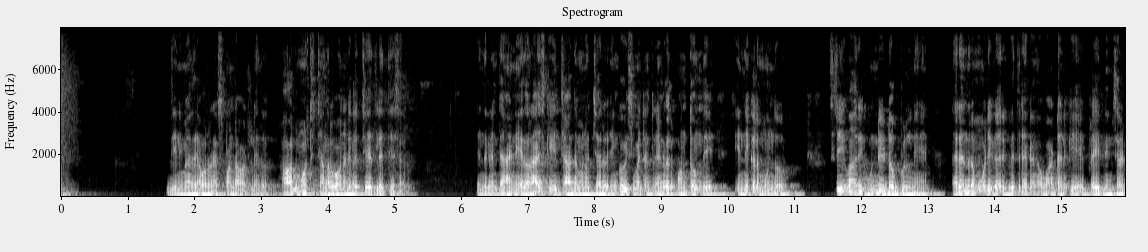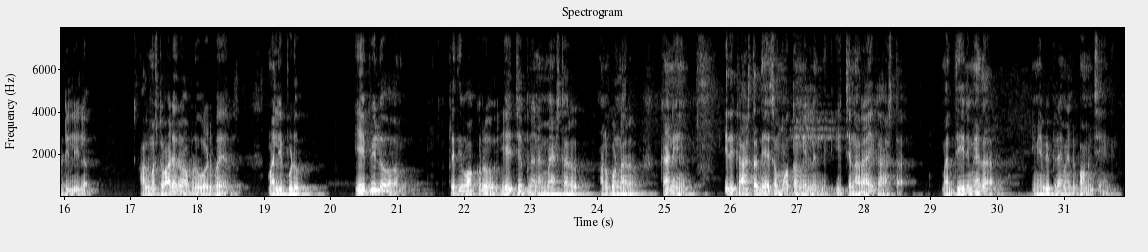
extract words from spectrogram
దీని మీద ఎవరు రెస్పాండ్ అవ్వట్లేదు. ఆల్మోస్ట్ చంద్రబాబు నాయుడు గారు చేతులు ఎత్తేశారు. ఎందుకంటే ఆయన ఏదో రాజకీయం చేద్దామని వచ్చారు. ఇంకో విషయం ఏంటంటే రెండు వేల పంతొమ్మిది ఎన్నికల ముందు శ్రీవారి హుండీ డబ్బుల్ని నరేంద్ర మోడీ గారికి వ్యతిరేకంగా వాడడానికి ప్రయత్నించారు ఢిల్లీలో. ఆల్మోస్ట్ వాడారు అప్పుడు ఓడిపోయారు. మళ్ళీ ఇప్పుడు ఏపీలో ప్రతి ఒక్కరూ ఏది చెప్పినా నమ్మేస్తారు. అనుకున్నారు. కానీ ఇది కాస్త దేశం మొత్తం వెళ్ళింది. ఈ చిన్న రాయి కాస్త. మరి దీని మీద మీ అభిప్రాయం ఏంటో? కామెంట్ చేయండి.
